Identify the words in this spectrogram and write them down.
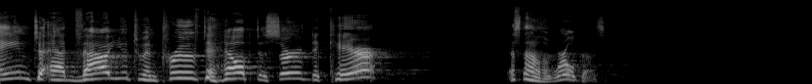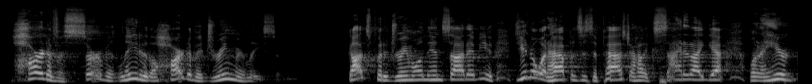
aim to add value, to improve, to help, to serve, to care, that's not how the world does it. Heart of a servant leader, the heart of a dream releaser. God's put a dream on the inside of you. Do you know what happens as a pastor? How excited I get when I hear,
